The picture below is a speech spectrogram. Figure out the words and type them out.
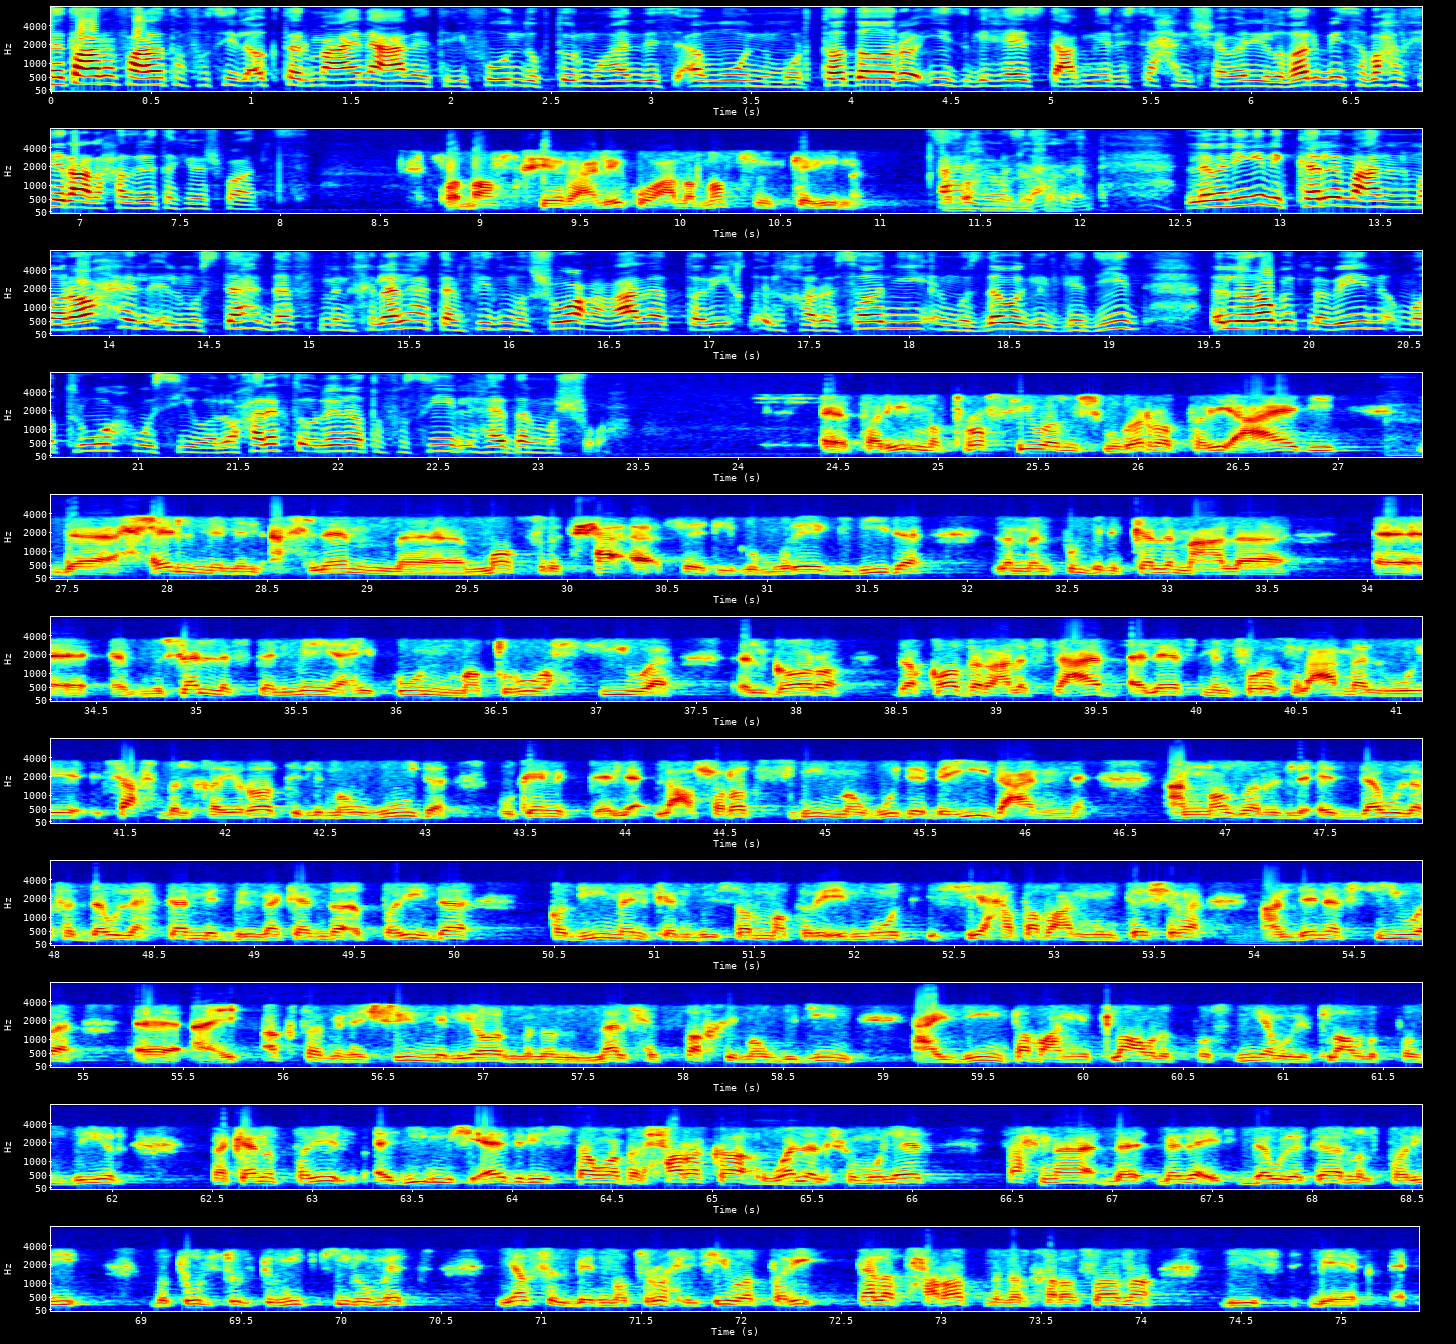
نتعرف على تفاصيل أكتر معانا على تليفون دكتور مهندس أمون مرتضى رئيس جهاز تعمير الساحل الشمالي الغربي. صباح الخير على حضرتك يا باشمهندس. صباح الخير عليكم وعلى مصر الكريمة. أهلا وسهلا. لما نيجي نتكلم عن المراحل المستهدف من خلالها تنفيذ مشروع على الطريق الخرساني المزدوج الجديد اللي رابط ما بين مطروح وسيوة. لو حضرتك تقول لنا تفاصيل هذا المشروع. طريق مطروح سيوة مش مجرد طريق عادي ده حلم من أحلام مصر اتحقق في الجمهورية الجديدة. لما نكون بنتكلم على مثلث تنمية هيكون مطروح سيوة الجارة ده قادر على استيعاب آلاف من فرص العمل وسحب الخيرات اللي موجودة وكانت لعشرات السنين موجودة بعيد عن عن نظر الدولة. فالدولة اهتمت بالمكان ده الطريق ده قديما كان بيسمى طريق الموت. السياحة طبعا منتشرة. عندنا في سيوة أكثر من 20 مليار من الملح الصخري موجودين عايزين طبعا يطلعوا للتصنيع ويطلعوا للتصدير. فكان الطريق القديم مش قادر يستوعب الحركة ولا الحمولات. فاحنا بدأت الدولة تعمل طريق بطول 300 كيلو متر يصل بين مطروح لسيوة. الطريق ثلاث حارات من الخرسانة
